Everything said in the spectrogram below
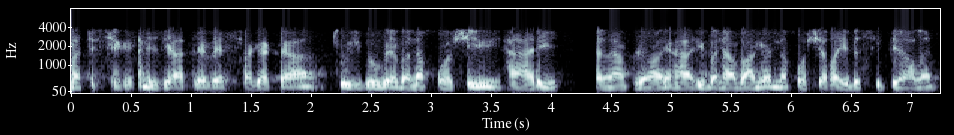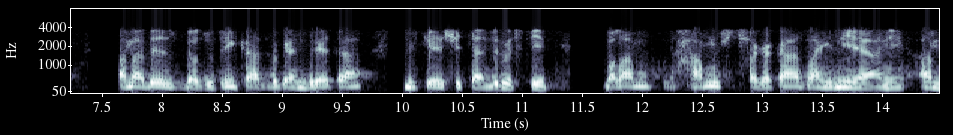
مەترسیەکانی زیاترە بێت سەگەکە توش بێ بە نەخۆشی هاری تەناکراوی هاری بەنابانگە نەخۆشی ڕێی بەسی پێڵێن ئەمە بێز بە زووترین کات بگەندرێتە ملکێشی تەندروستی بەڵام هەموو سەگەکان ڕنگ نییە ینی ئەم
